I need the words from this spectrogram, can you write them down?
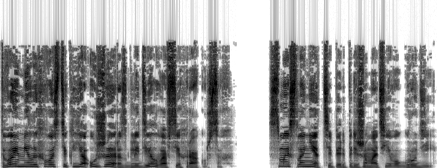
Твой милый хвостик я уже разглядел во всех ракурсах. Смысла нет теперь прижимать его к груди.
